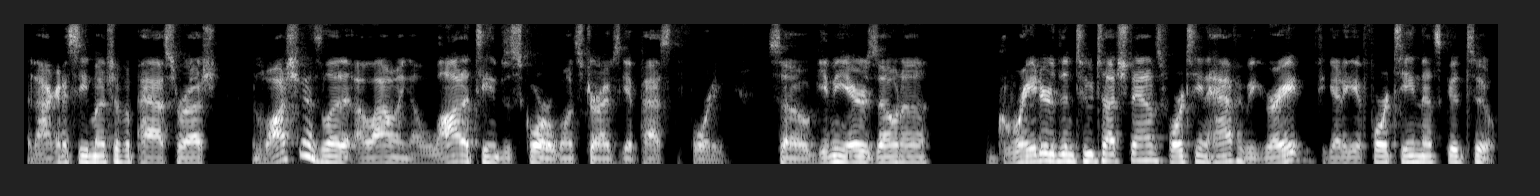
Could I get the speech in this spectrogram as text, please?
They're not going to see much of a pass rush. And Washington's let it, allowing a lot of teams to score once drives get past the 40. So give me Arizona greater than two touchdowns, 14 and a half would be great. If you got to get 14, that's good too.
